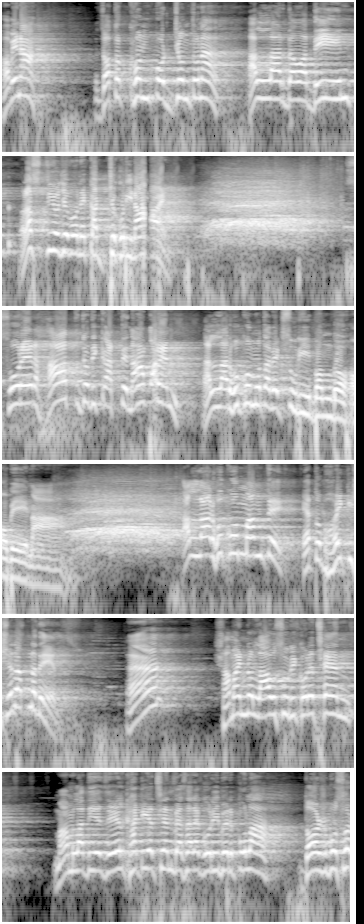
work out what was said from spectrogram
হবে না। যতক্ষণ পর্যন্ত না আল্লাহর দেওয়া দিন রাষ্ট্রীয় জীবনে কার্যকরী না হয়। সোরের হাত যদি কাটতে না পারেন, আল্লাহর হুকুম মোতাবেক চুরি বন্ধ হবে না। আল্লাহর হুকুম মানতে এত ভয় কিসের আপনাদের? হ্যাঁ? সামান্য লাউ চুরি করেছেন। মামলা দিয়ে জেল খাটিয়েছেন বেচারা গরিবের পোলা। দশ বছর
